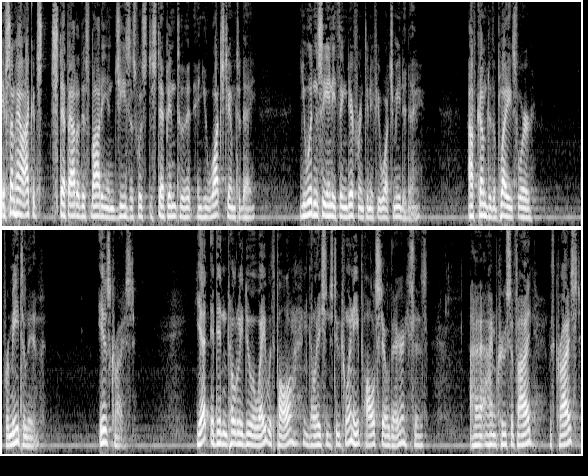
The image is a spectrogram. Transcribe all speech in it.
If somehow I could step out of this body and Jesus was to step into it and you watched him today, you wouldn't see anything different than if you watch me today. I've come to the place where for me to live is Christ. Yet it didn't totally do away with Paul. In Galatians 2:20, Paul's still there. He says, I, am crucified with Christ.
